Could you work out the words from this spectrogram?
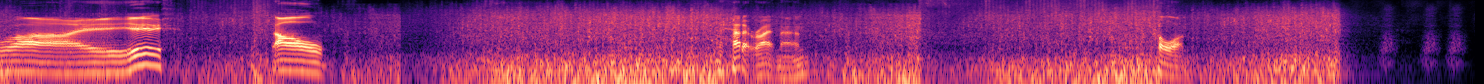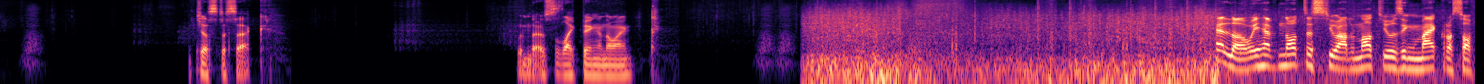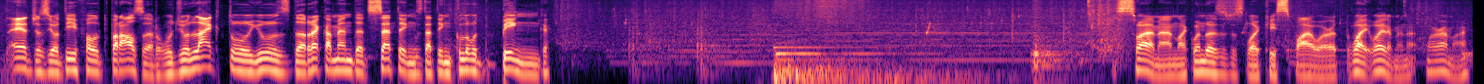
Why? Oh. I had it right, man. Hold on. Just a sec. Windows is like being annoying. Hello, we have noticed you are not using Microsoft Edge as your default browser. Would you like to use the recommended settings that include Bing? I swear, man, like Windows is just low-key spyware. Wait, wait a minute. Where am I?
